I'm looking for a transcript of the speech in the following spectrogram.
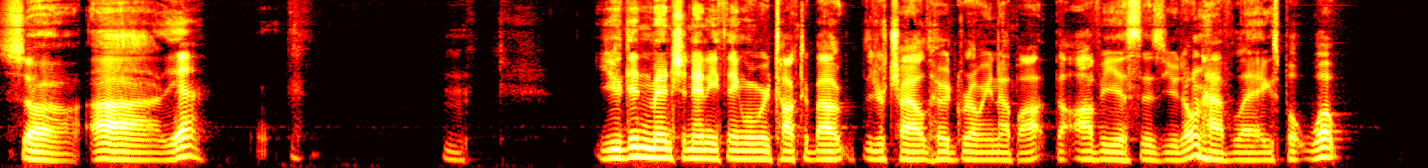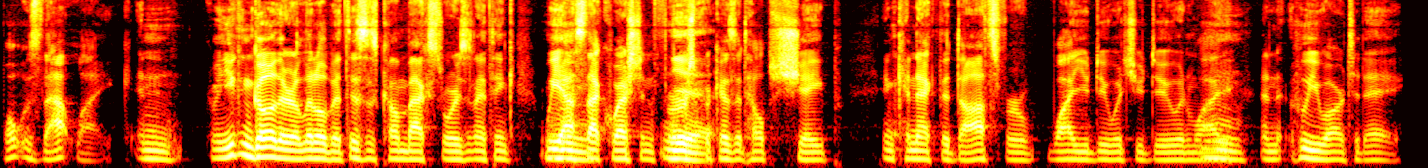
So uh, yeah, you didn't mention anything when we talked about your childhood growing up. The obvious is you don't have legs, but what what was that like? And I mean, you can go there a little bit. This is comeback stories, and I think we asked Mhm. that question first Yeah. because it helps shape and connect the dots for why you do what you do and why Mhm. and who you are today.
